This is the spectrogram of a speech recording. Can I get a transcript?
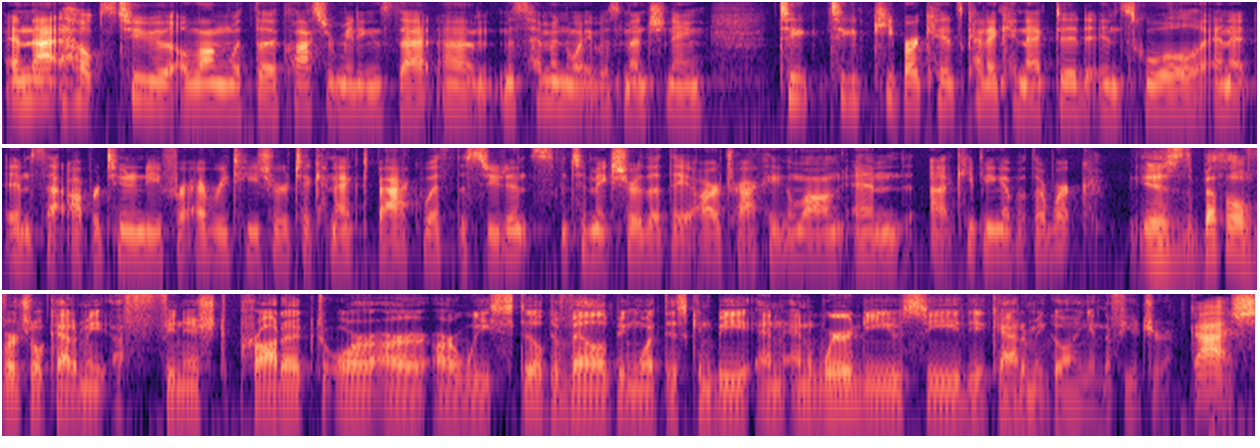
And that helps too, along with the classroom meetings that um, Ms. Hemingway was mentioning to, to keep our kids kind of connected in school and, it, and it's that opportunity for every teacher to connect back with the students to make sure that they are tracking along and uh, keeping up with their work is the Bethel Virtual Academy a finished product, or are, are we still developing what this can be? And, and where do you see the Academy going in the future? Gosh,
